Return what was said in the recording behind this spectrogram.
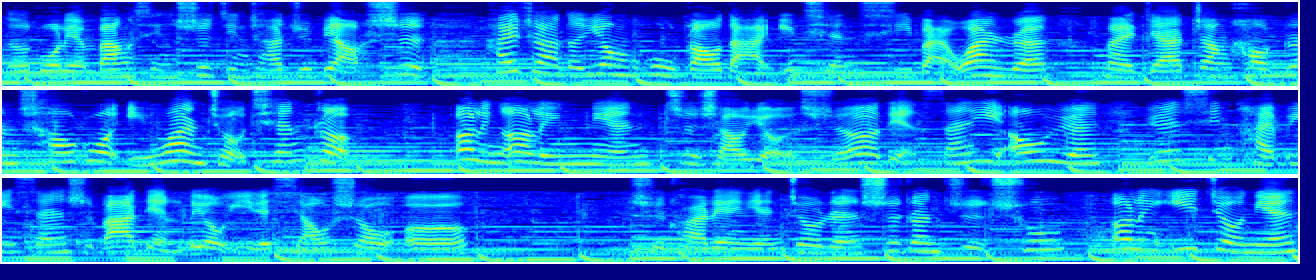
德国联邦刑事警察局表示，Hydra 的用户高达一千七百万人，卖家账号更超过一万九千个。二零二零年至少有十二点三亿欧元（约新台币三十八点六亿）的销售额。区块链研究人士更指出，二零一九年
